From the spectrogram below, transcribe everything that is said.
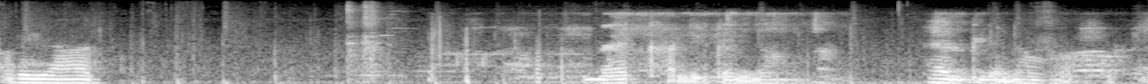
अरे यार। बैग खाली करना होगा। हेल्थ लेना होगा आपको।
